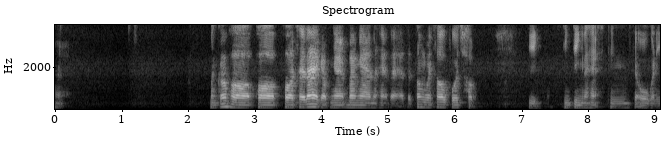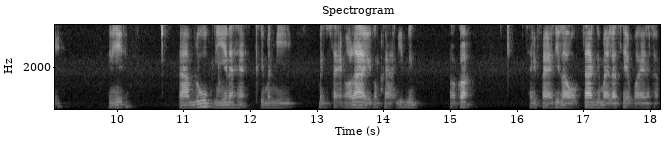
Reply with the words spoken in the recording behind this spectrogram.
อะมันก็พอพอพอใช้ได้กับงานบางงานนะฮะ แต่อาจจะต้องไปเข้า Photoshop อีกจริง ๆ นะฮะ ถึงจะโอกว่านี้ ทีนี้ตามรูปนี้นะฮะ คือมันมี เหมือนแสงออร่าอยู่ตรงกลางนิดนึง เราก็ใช้ไฟล์ที่เราสร้างขึ้นมาแล้วเซฟไว้นะครับ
